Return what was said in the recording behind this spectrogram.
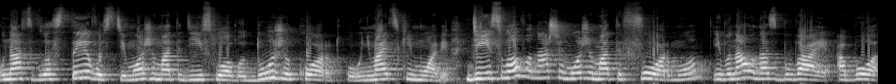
у нас властивості може мати дієслово. Дуже коротко у німецькій мові. Дієслово наше може мати форму, і вона у нас буває або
